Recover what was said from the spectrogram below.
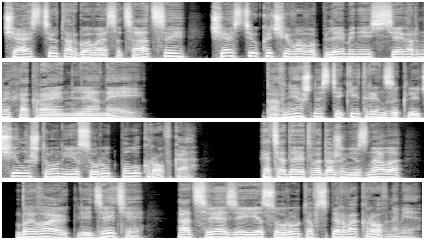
частью торговой ассоциации, частью кочевого племени с северных окраин Леонеи. По внешности Китрин заключила, что он ясурут-полукровка, хотя до этого даже не знала, бывают ли дети от связи ясурутов с первокровными.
